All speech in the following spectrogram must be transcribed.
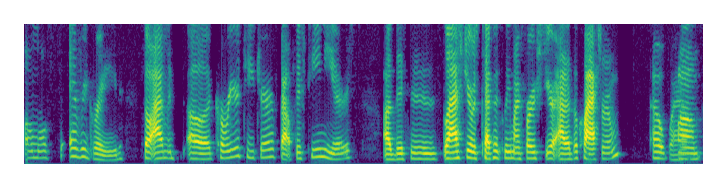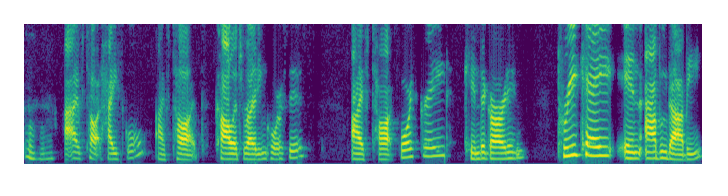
almost every grade. So I'm a, a career teacher about 15 years. Uh, this is last year was technically my first year out of the classroom. Oh wow! Um, mm-hmm. I've taught high school. I've taught college writing courses. I've taught fourth grade, kindergarten, pre-K in Abu Dhabi,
